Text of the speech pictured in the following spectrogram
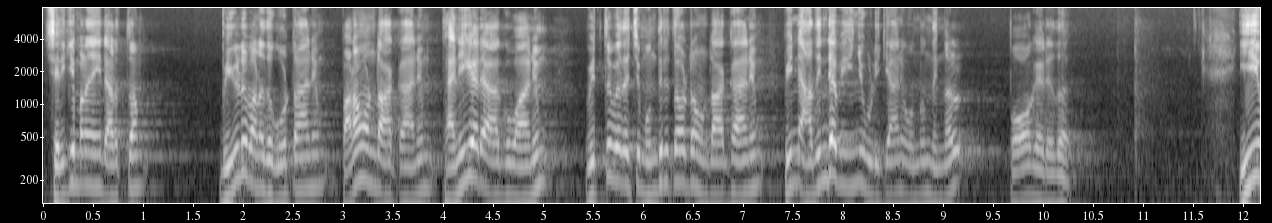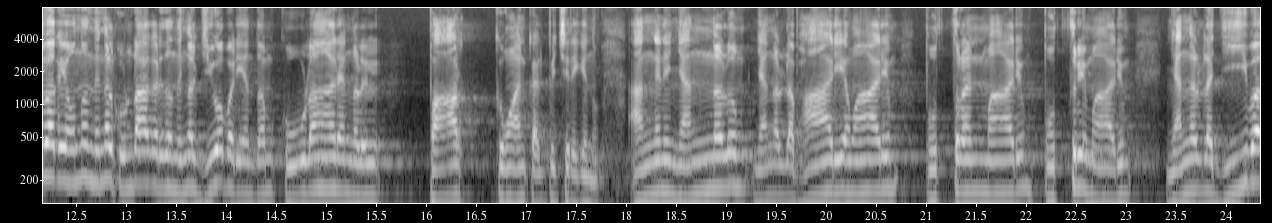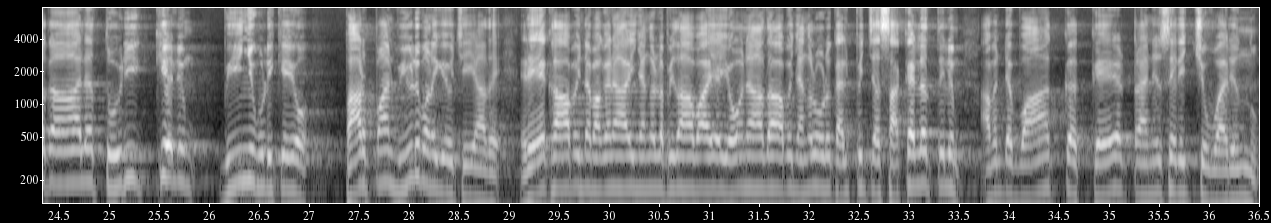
ശരിക്കും പറഞ്ഞതിന്റെ അർത്ഥം വീട് പണിത് കൂട്ടാനും പണമുണ്ടാക്കാനും ധനികരാകുവാനും വിത്ത് വിതച്ച് മുന്തിരിത്തോട്ടം ഉണ്ടാക്കാനും പിന്നെ അതിന്റെ വീഞ്ഞു കുടിക്കാനും ഒന്നും നിങ്ങൾ പോകരുത്. ഈ വകയൊന്നും നിങ്ങൾക്കുണ്ടാകരുത്. നിങ്ങൾ ജീവപര്യന്തം കൂടാരങ്ങളിൽ പാർക്കുവാൻ കൽപ്പിച്ചിരിക്കുന്നു. അങ്ങനെ ഞങ്ങളും ഞങ്ങളുടെ ഭാര്യമാരും പുത്രന്മാരും പുത്രിമാരും ഞങ്ങളുടെ ജീവകാലത്തൊരിക്കലും വീഞ്ഞു കുടിക്കുകയോ പാർപ്പാൻ വീട് പണുകയോ ചെയ്യാതെ രേഖാവിന്റെ മകനായി ഞങ്ങളുടെ പിതാവായ യോനാദാവ് ഞങ്ങളോട് കൽപ്പിച്ച സകലത്തിലും അവന്റെ വാക്ക് കേട്ടനുസരിച്ച് വരുന്നു.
